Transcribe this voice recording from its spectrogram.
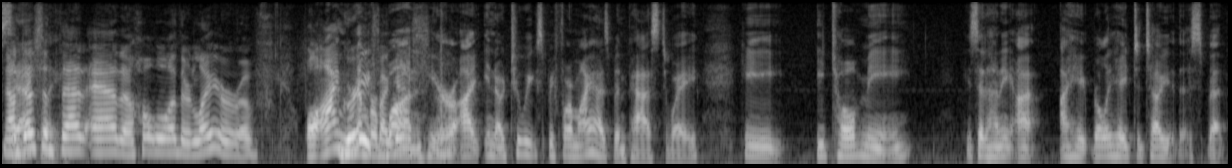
Now, doesn't that add a whole other layer of? Well, I'm Grief, number one here. I, you know, two weeks before my husband passed away, he he told me, he said, "Honey, I I hate really hate to tell you this, but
